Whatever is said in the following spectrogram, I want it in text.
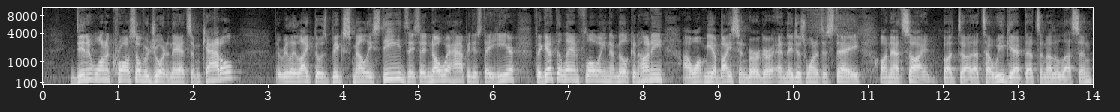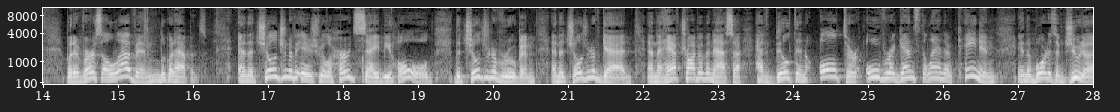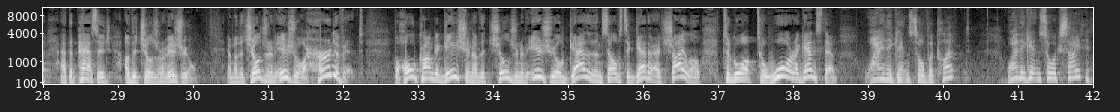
didn't want to cross over Jordan. They had some cattle, They really like those big smelly steeds. They say, No, we're happy to stay here. Forget the land flowing that milk and honey. I want me a bison burger. And they just wanted to stay on that side. But uh, that's how we get. That's another lesson. But in verse 11, look what happens. And the children of Israel heard say, Behold, the children of Reuben and the children of Gad and the half tribe of Manasseh have built an altar over against the land of Canaan in the borders of Judah at the passage of the children of Israel. And when the children of Israel heard of it, the whole congregation of the children of Israel gathered themselves together at Shiloh to go up to war against them. Why are they getting so verklempt? Why are they getting so excited?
